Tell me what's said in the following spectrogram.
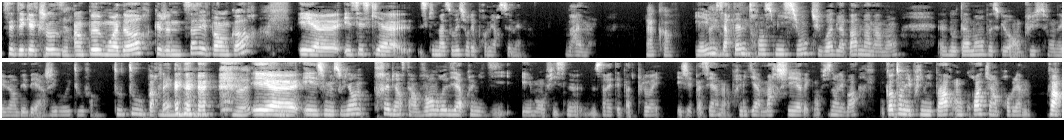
c'était quelque chose un peu moi d'or que je ne savais pas encore. Et, et c'est ce qui a, ce qui m'a sauvée sur les premières semaines, vraiment. D'accord. Il y a eu une certaine transmission, tu vois, de la part de ma maman. Euh, notamment parce qu'en plus on a eu un bébé RGO et tout, enfin tout tout parfait. Mmh. et, euh, et, je me souviens très bien, c'était un vendredi après-midi et mon fils ne, ne s'arrêtait pas de pleurer et j'ai passé un après-midi à marcher avec mon fils dans les bras. Quand on est pris mi-part, on croit qu'il y a un problème. Enfin,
